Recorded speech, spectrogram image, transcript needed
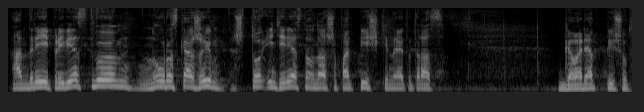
Андрей, приветствую. Ну, расскажи, что интересного наши подписчики на этот раз говорят, пишут.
